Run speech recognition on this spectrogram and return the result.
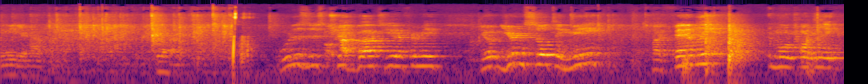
we need your help. What is this trick box you have for me? You're, you're insulting me, my family, and more importantly,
